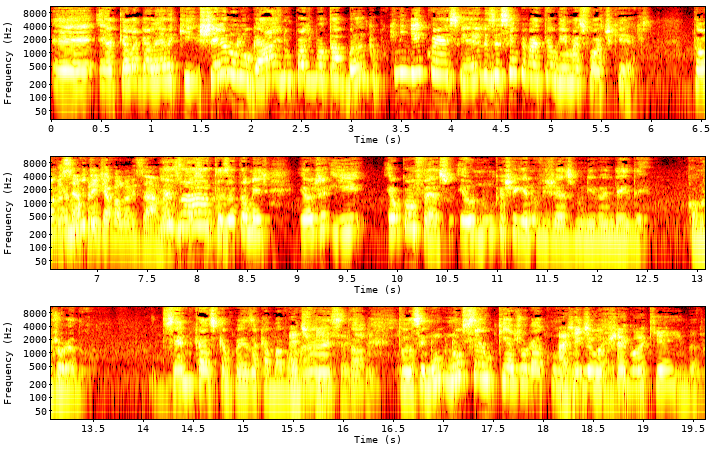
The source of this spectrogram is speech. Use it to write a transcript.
é, é aquela galera que chega no lugar e não pode botar banca, porque ninguém conhece eles e sempre vai ter alguém mais forte que eles. Então, E é você muito aprende a valorizar mais Exato, exatamente. Eu já- e eu confesso, eu nunca cheguei no vigésimo nível em D&D como jogador. Sempre que as campanhas acabavam É antes difícil, e é tal. difícil. Então, assim, não, não sei o que é jogar com A gente não épico. chegou aqui ainda, né?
